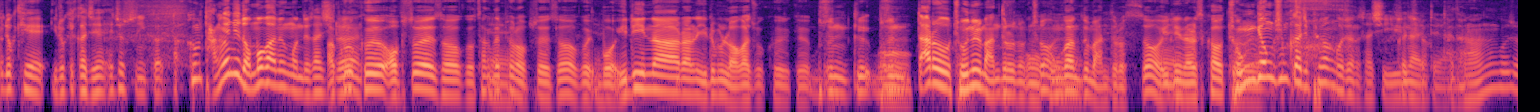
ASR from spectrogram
이렇게 이렇게까지 해줬으니까 다- 그럼 당연히 넘어가는 건데 아, 사실은 그, 그 업소에서 그 상대편 업소에서 그 뭐 이리나라는 이름을 넣어가지고 그 이렇게 무슨 그 무슨 어. 따로 zone을 만들어 어, 놓죠. 공간도 만들었어 네. 이리나를 스카우트. 존경심까지 표한 거잖아요, 사실 이리나에 그렇죠. 대한. 대단한 거죠.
